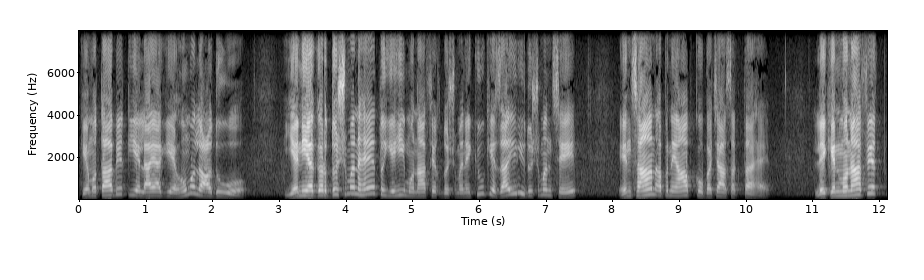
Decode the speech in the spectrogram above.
کے مطابق یہ لایا گیا ہوم العدو۔ یعنی اگر دشمن ہے تو یہی منافق دشمن ہے کیونکہ ظاہری دشمن سے انسان اپنے آپ کو بچا سکتا ہے۔ لیکن منافق،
